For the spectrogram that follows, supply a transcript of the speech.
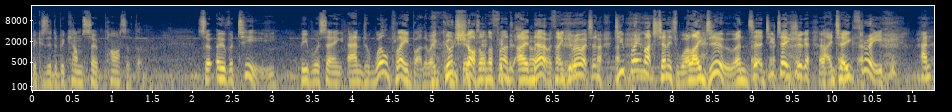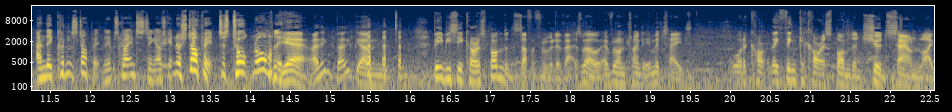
because it had become so part of them. So over tea, people were saying, and well played, by the way, good shot on the front. I know, thank you very much. And do you play much tennis? Well, I do. And uh, do you take sugar? I take three. And, and they couldn't stop it. And it was quite interesting. I was getting, no, stop it, just talk normally. Yeah, I think, I think um, BBC correspondents suffer from a bit of that as well. Everyone trying to imitate what a cor- they think a correspondent should sound like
